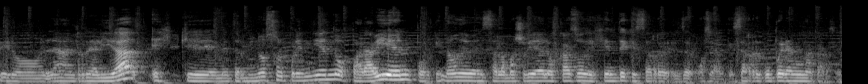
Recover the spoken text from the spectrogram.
pero la realidad es que me terminó sorprendiendo para bien, porque no deben ser la mayoría de los casos de gente que se, re- o sea, que se recupera en una cárcel,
